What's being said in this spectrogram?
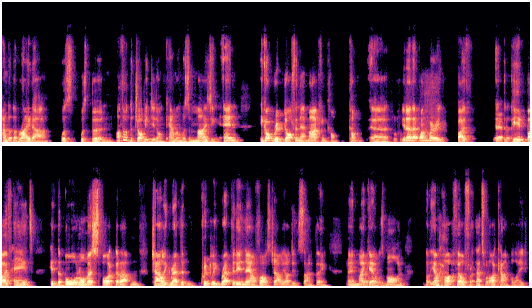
under the radar was was Burton. I thought the job he did on Cameron was amazing, and he got ripped off in that marking comp. comp uh, you know that one where he both Yeah. appeared both hands hit the ball and almost spiked it up. And Charlie grabbed it and quickly wrapped it in. Now, if I was Charlie, I'd do the same thing and make out it was mine. But the umpire fell for it. That's what I can't believe.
